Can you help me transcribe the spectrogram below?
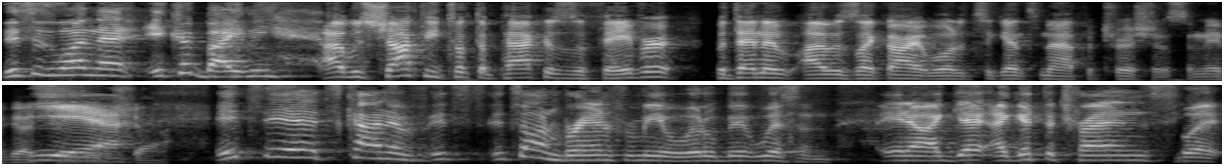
this is one that it could bite me. I was shocked he took the Packers as a favorite, but then it, I was like, all right, well, it's against Matt Patricia, so maybe I should yeah. It's yeah, it's kind of it's it's on brand for me a little bit. with Listen, you know, I get I get the trends, but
